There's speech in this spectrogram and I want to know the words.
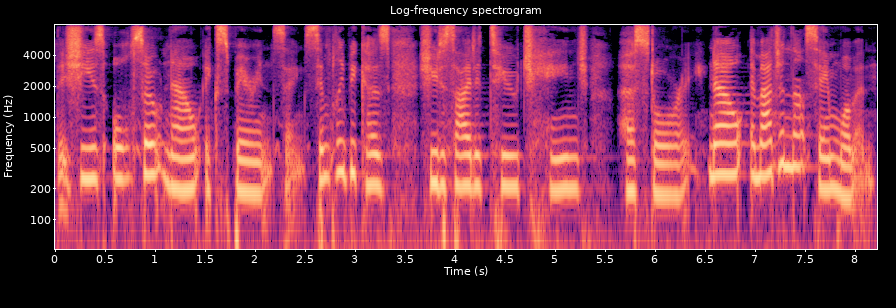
that she is also now experiencing simply because she decided to change her story. Now, imagine that same woman.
